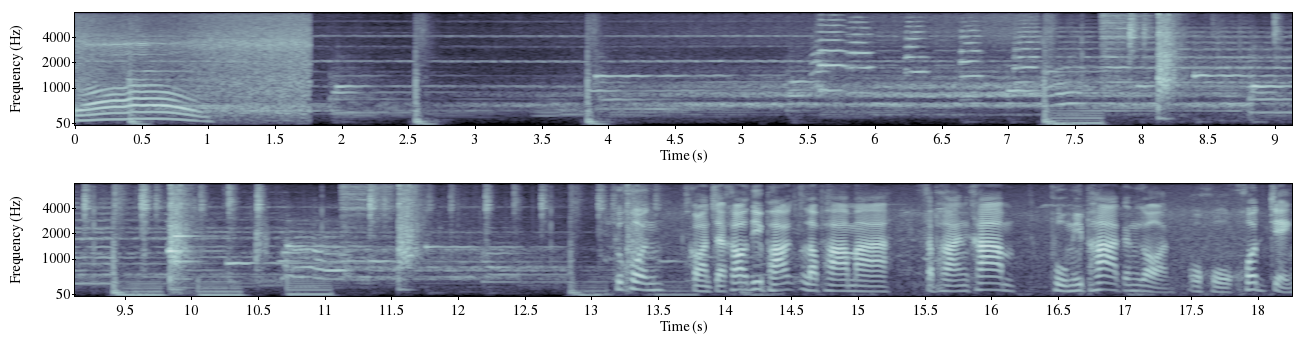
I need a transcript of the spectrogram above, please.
ว้าวทุกคนก่อนจะเข้าที่พักเราพามาสะพานข้ามภูมิภาคกันก่อน โอ้โห โคตรเจ๋ง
